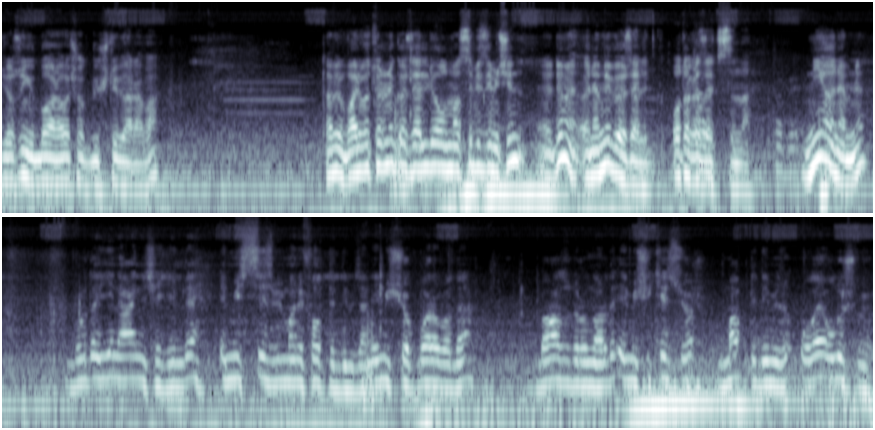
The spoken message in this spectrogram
Diyorsun ki bu araba çok güçlü bir araba. Tabii valvotronik özelliği olması bizim için e, değil mi? Önemli bir özellik otogaz Tabii. açısından. Tabii. Niye önemli? Burada yine aynı şekilde emişsiz bir manifold dediğimiz yani emiş yok bu arabada. Bazı durumlarda emişi kesiyor. MAP dediğimiz olay oluşmuyor.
